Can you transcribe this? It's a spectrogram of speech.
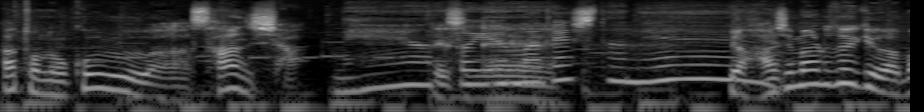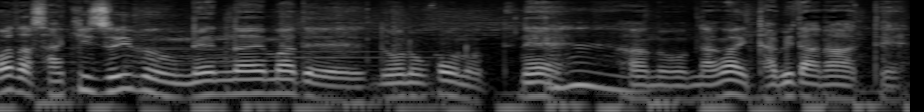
あと残るは3社。えねえあっですねという間でしたね。いや始まる時はまだ先ずいぶん年内までどうのこうのってね、うんあの長い旅だなって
